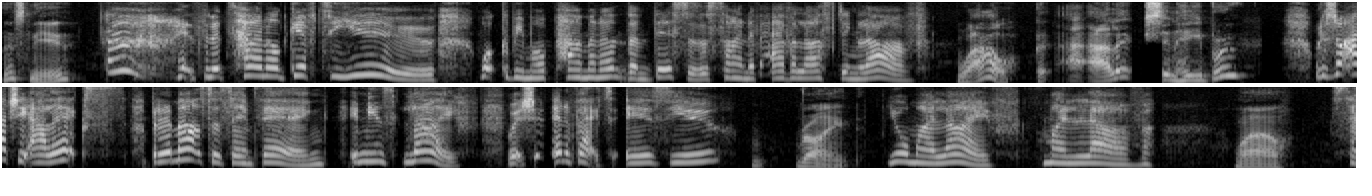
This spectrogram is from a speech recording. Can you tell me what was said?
that's new. Ah, it's an eternal gift to you. What could be more permanent than this as a sign of everlasting love? Wow. Uh, Alex in Hebrew? Well, it's not actually Alex, but it amounts to the same thing. It means life, which in effect is you. Right. You're my life, my love. Wow. So,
